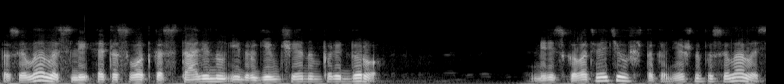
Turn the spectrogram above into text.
посылалась ли эта сводка Сталину и другим членам Политбюро. Мерецков ответил, что, конечно, посылалась,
